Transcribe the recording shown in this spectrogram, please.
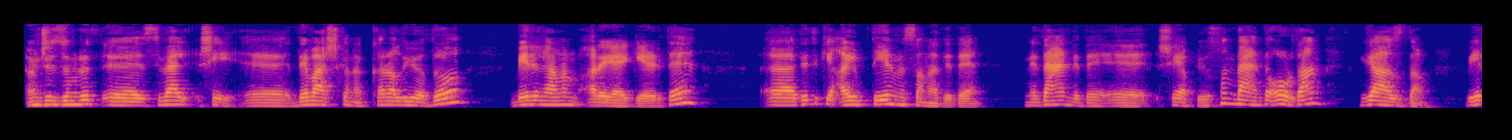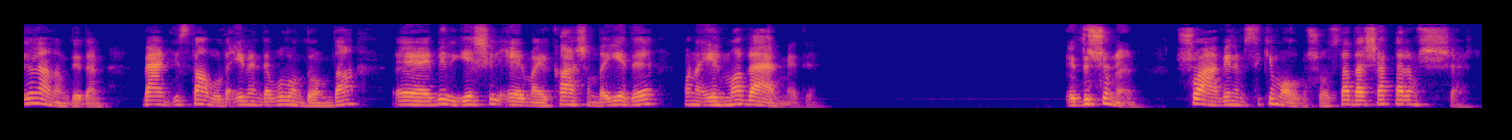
önce Zümrüt e, Sibel şey e, dev aşkını karalıyordu. Beril Hanım araya girdi. E, dedi ki ayıp değil mi sana dedi. Neden dedi e, şey yapıyorsun. Ben de oradan yazdım. Beril Hanım dedim. Ben İstanbul'da evinde bulunduğumda e, bir yeşil elmayı karşımda yedi. Bana elma vermedi. E düşünün. Şu an benim sikim olmuş olsa daşaklarım şişer.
